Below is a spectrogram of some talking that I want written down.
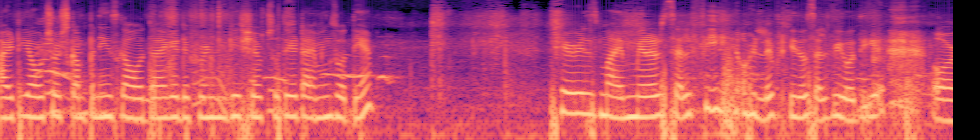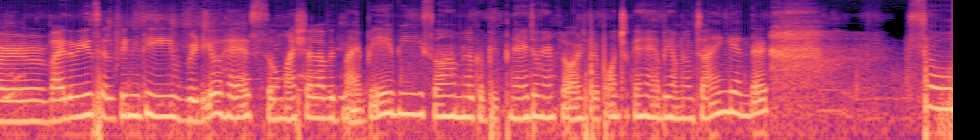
IT outsource companies का होता है कि डिफरेंट की शिफ्ट्स होती है टाइमिंग्स होती हैं। Here is my mirror selfie और लिफ्ट की जो सेल्फ़ी होती है, और बाय द वे सेल्फ़ी नहीं थी वीडियो है सो माशाल्लाह विद माय बेबी सो हम लोग अभी अपने जो हैं फ्लोर्स पे पहुँच चुके हैं, अभी हम लोग जाएँगे अंदर। सो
